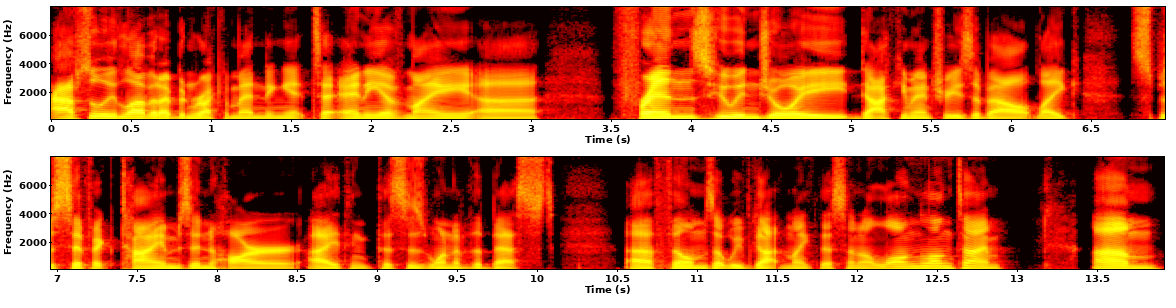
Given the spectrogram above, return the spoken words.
absolutely love it. I've been recommending it to any of my uh, friends who enjoy documentaries about like specific times in horror. I think this is one of the best uh, films that we've gotten like this in a long, long time. Um,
